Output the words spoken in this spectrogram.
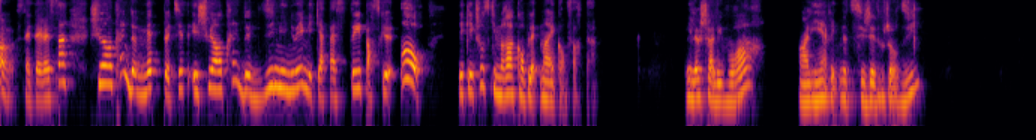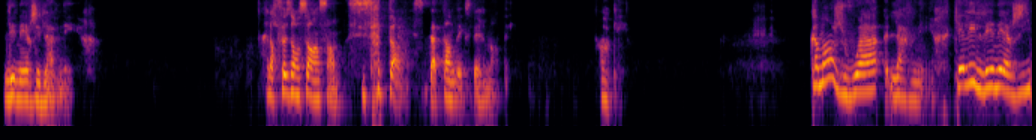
oh, c'est intéressant. Je suis en train de mettre petite et je suis en train de diminuer mes capacités parce que, oh, il y a quelque chose qui me rend complètement inconfortable. Et là, je suis allée voir, en lien avec notre sujet d'aujourd'hui, l'énergie de l'avenir. Alors, faisons ça ensemble, si ça tente, si ça tente d'expérimenter. OK. Comment je vois l'avenir? Quelle est l'énergie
